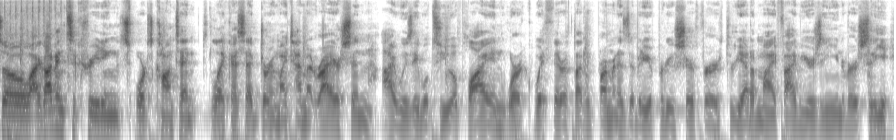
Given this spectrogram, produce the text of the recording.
So I got into creating sports content, like I said, during my time at Ryerson. I was able to apply and work with their athletic department as a video producer for three out of my five years in university.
